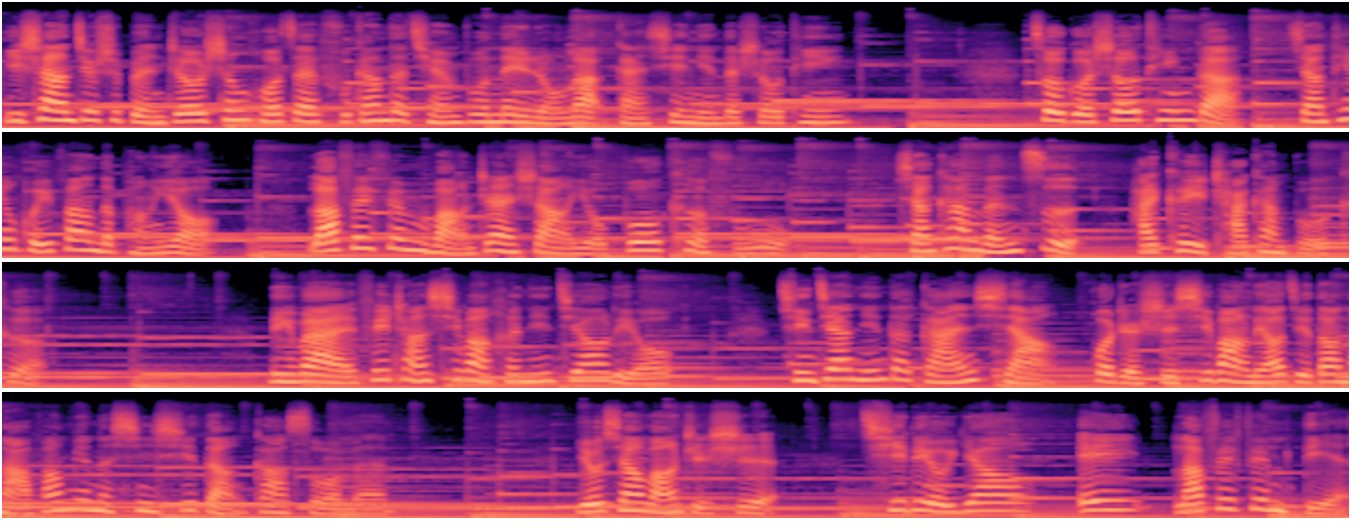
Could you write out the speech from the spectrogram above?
以上就是本周生活在福冈的全部内容了，感谢您的收听。错过收听的，想听回放的朋友，拉菲 FM 网站上有播客服务，想看文字还可以查看博客。另外，非常希望和您交流，请将您的感想或者是希望了解到哪方面的信息等告诉我们。邮箱网址是七六幺 a lovefm 点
